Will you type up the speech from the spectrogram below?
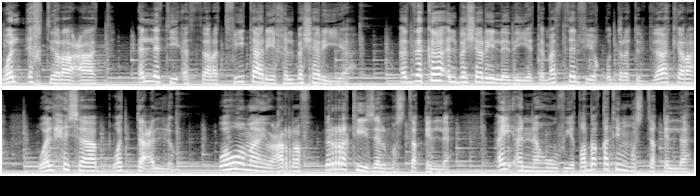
والاختراعات التي أثرت في تاريخ البشرية. الذكاء البشري الذي يتمثل في قدرة الذاكرة والحساب والتعلم، وهو ما يعرف بالركيزة المستقلة، أي أنه في طبقة مستقلة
